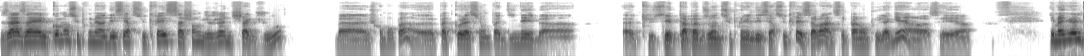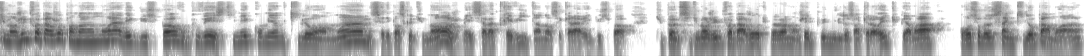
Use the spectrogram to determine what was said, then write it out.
Zazael, comment supprimer un dessert sucré sachant que je jeûne chaque jour? Ben, je comprends pas. Euh, pas de collation, pas de dîner. Ben, euh, tu t'as pas besoin de supprimer le dessert sucré, ça va. C'est pas non plus la guerre. C'est euh, Emmanuel, tu manges une fois par jour pendant un mois avec du sport. Vous pouvez estimer combien de kilos en moins. Ça dépend ce que tu manges, mais ça va très vite hein, dans ces cas-là avec du sport. Si tu manges une fois par jour, tu peux pas manger plus de 1200 calories. Tu perdras grosso modo 5 kilos par mois. Hein.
